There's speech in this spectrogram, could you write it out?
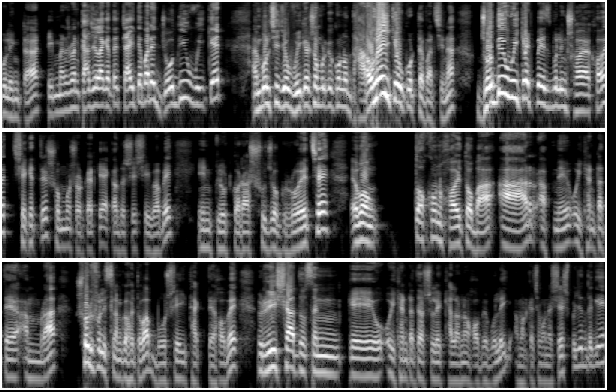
বোলিংটা টিম ম্যানেজমেন্ট কাজে লাগাতে চাইতে পারে। যদি উইকেট আমি বলছি যে উইকেট সম্পর্কে কোনো ধারণাই কেউ করতে পারছি না। যদি উইকেট পেস বোলিং সহায়ক হয়, সেক্ষেত্রে সৌম্য সরকারকে একাদশে সেইভাবে ইনক্লুড করার সুযোগ রয়েছে এবং তখন হয়তো বা আর আপনি ওইখানটাতে আমরা শরীফুল ইসলামকে হয়তোবা বসেই থাকতে হবে। রিশাদ হোসেনকে ওইখানটাতে আসলে খেলানো হবে বলেই আমার কাছে মনে শেষ পর্যন্ত গিয়ে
